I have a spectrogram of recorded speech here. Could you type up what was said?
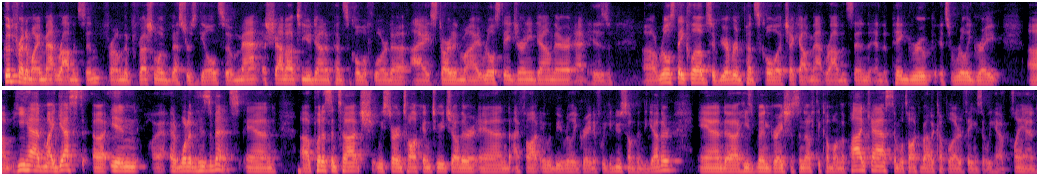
good friend of mine, Matt Robinson from the Professional Investors Guild. So, Matt, a shout out to you down in Pensacola, Florida. I started my real estate journey down there at his uh, real estate club. So, if you're ever in Pensacola, check out Matt Robinson and the Pig Group. It's really great um, he had my guest uh, in uh, at one of his events and uh, put us in touch. We started talking to each other, and I thought it would be really great if we could do something together. And uh, he's been gracious enough to come on the podcast, and we'll talk about a couple other things that we have planned.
